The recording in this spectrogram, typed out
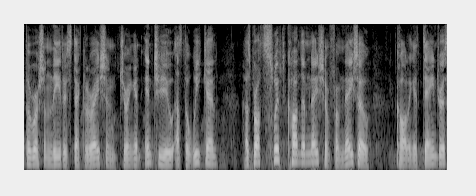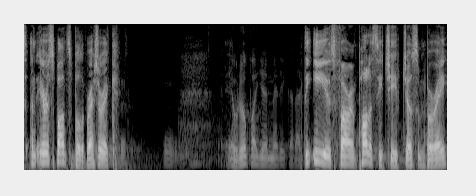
The Russian leader's declaration during an interview at the weekend has brought swift condemnation from NATO, calling it dangerous and irresponsible rhetoric. The EU's foreign policy chief, Joseph Borrell,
